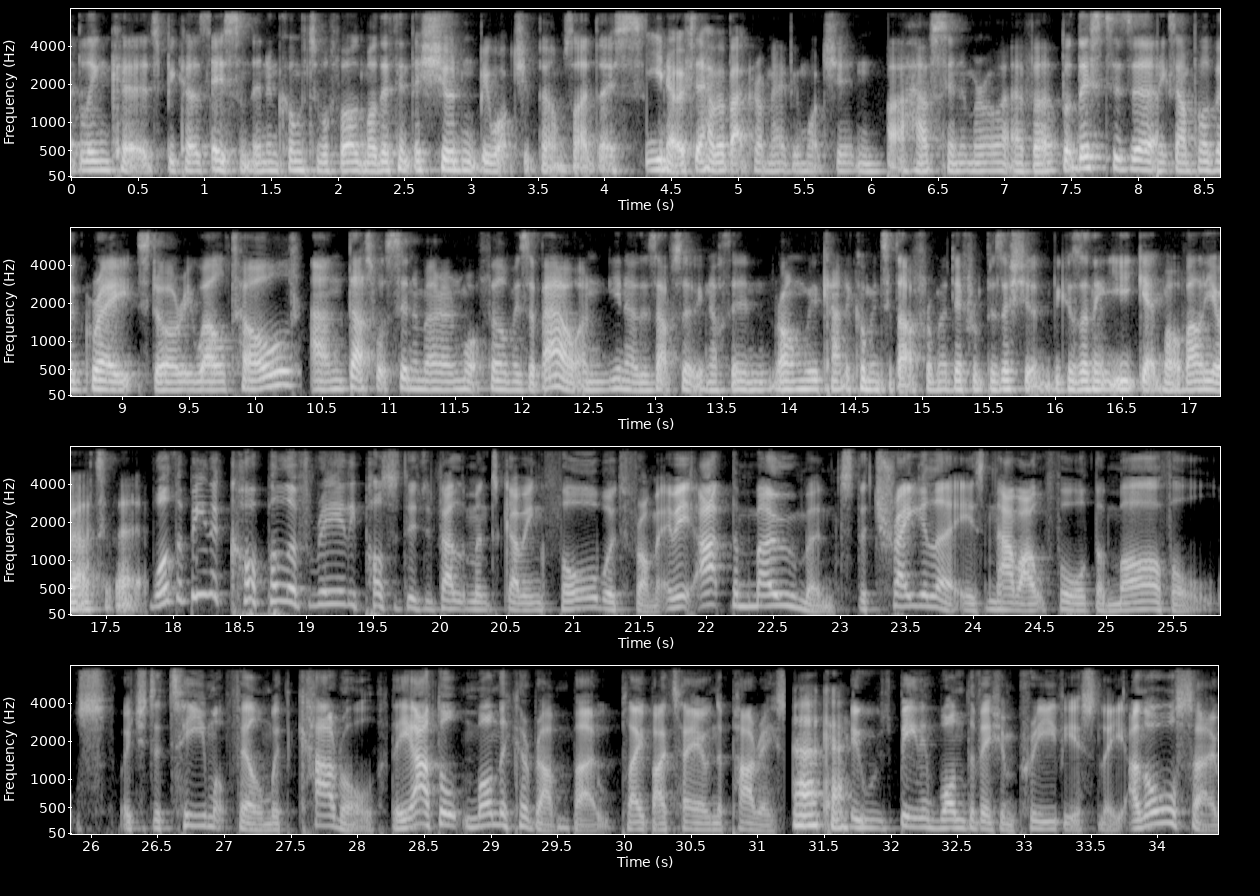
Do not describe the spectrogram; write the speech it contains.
blinkered because it's something uncomfortable for them or they think they shouldn't be watching films like this. You know, if they have a background maybe in watching a house cinema or whatever. But this is an example of a great story well told. And that's what cinema and what film is about. And, you know, there's absolutely nothing wrong with kind of coming to that from a different position because I think you get more value out of it. Well, there have been a couple of really positive developments going forward from it. I mean, at the moment, the trailer is now out for The Marvels, which is a team up film with Carol, the adult Monica Rambeau, played by Teyonah Parris, Okay. who's been in WandaVision previously, and also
